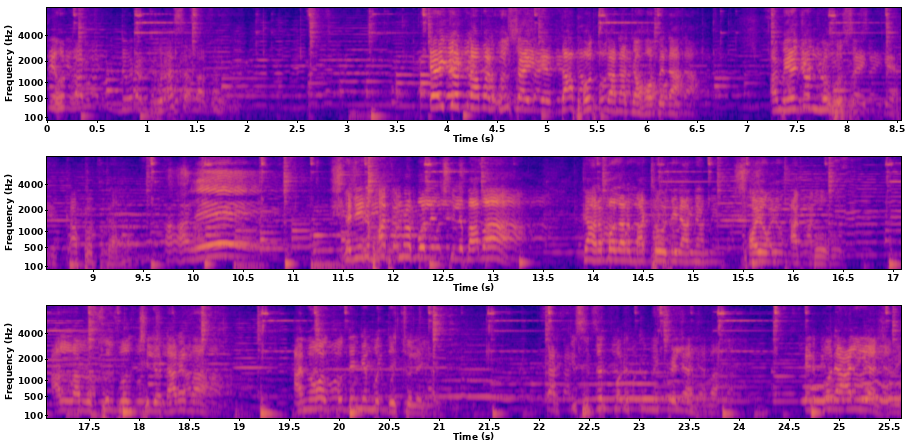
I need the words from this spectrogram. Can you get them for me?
দেহটার উপর দিয়ে ঘোরা চালাবে। এই জন্য আমার হুসাইনের দাফন জানাজা হবে না। আমি এই জন্য হুসাইনকে আমি কাপড়টা আরে! সেদিন ফাতেমা বলেছিল বাবা কারবালার মাঠে ওদিন আমি স্বয়ং থাকব। আল্লাহ রসুল বলছিল না রে মা আমি অল্প দিনের মধ্যে চলে যাব। তার কিছুদিন পরে তুমি চলে আসবা। এরপরে আলী আসবে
